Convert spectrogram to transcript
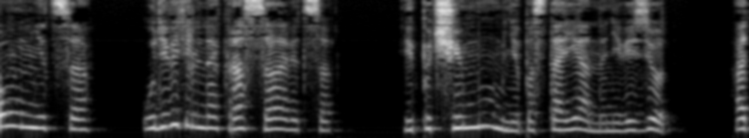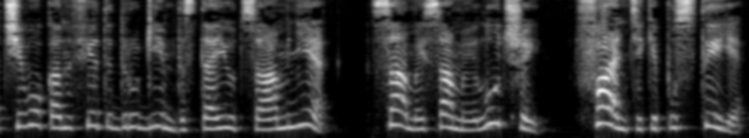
умница, удивительная красавица. И почему мне постоянно не везет? Отчего конфеты другим достаются, а мне, самый-самый лучший, фантики пустые?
